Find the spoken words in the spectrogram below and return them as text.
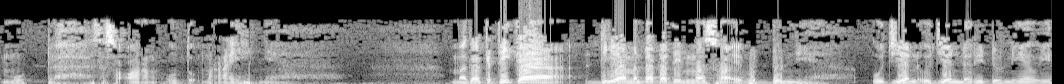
mudah seseorang untuk meraihnya. Maka ketika dia mendapati masaib dunia, ujian-ujian dari duniawi,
